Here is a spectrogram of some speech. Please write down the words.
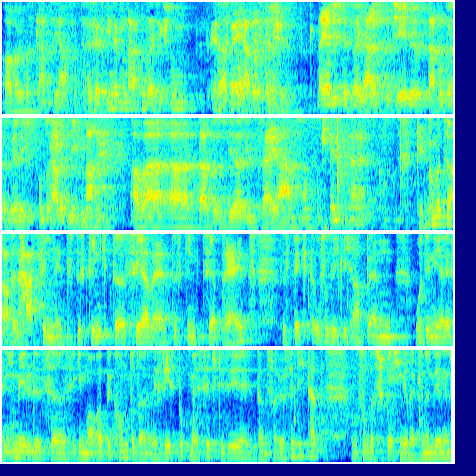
Euro über das ganze Jahr verteilt. Das heißt innerhalb von 38 Stunden ein Zwei-Jahres-Budget. Naja, nicht ein Zwei-Jahres-Budget, davon könnten wir nicht unsere Arbeit nicht machen, aber äh, das, was wir in zwei Jahren sonst an Spenden hereinbekommen. Okay, kommen wir zur Arbeit. Hass im Netz. Das klingt äh, sehr weit, das klingt sehr breit. Das deckt offensichtlich ab ein ordinäres E-Mail, das äh, Sigi Maurer bekommt oder eine Facebook-Message, die sie dann veröffentlicht hat. Und von was sprechen wir da? Können wir einen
